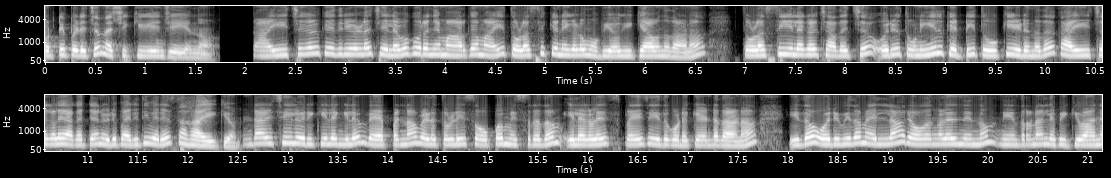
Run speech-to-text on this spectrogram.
ഒട്ടിപ്പിടിച്ച് നശിക്കുകയും ചെയ്യുന്നു. കായീച്ചകൾക്കെതിരെയുള്ള ചിലവ് കുറഞ്ഞ മാർഗമായി തുളസിക്കണികളും ഉപയോഗിക്കാവുന്നതാണ്. തുളസി ഇലകൾ ചതച്ച് ഒരു തുണിയിൽ കെട്ടി തൂക്കിയിടുന്നത് കായീച്ചകളെ അകറ്റാൻ ഒരു പരിധിവരെ സഹായിക്കും. രണ്ടാഴ്ചയിൽ ഒരിക്കലെങ്കിലും വേപ്പെണ്ണ വെളുത്തുള്ളി സോപ്പ് മിശ്രിതം ഇലകളിൽ സ്പ്രേ ചെയ്ത് കൊടുക്കേണ്ടതാണ്. ഇത് ഒരുവിധം എല്ലാ രോഗങ്ങളിൽ നിന്നും നിയന്ത്രണം ലഭിക്കുവാൻ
